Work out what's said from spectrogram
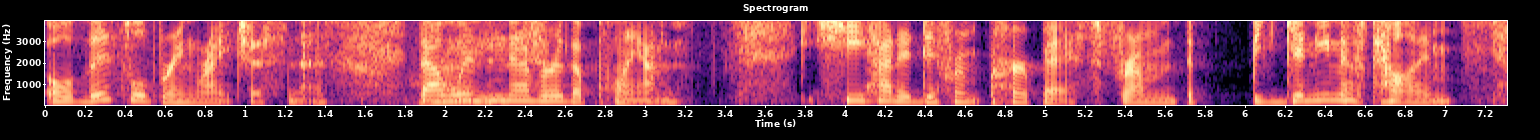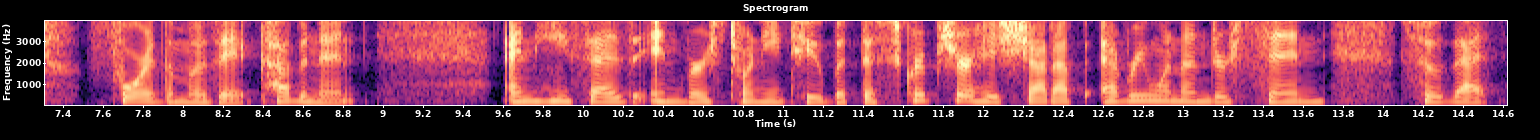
Oh, this will bring righteousness. That was never the plan. He had a different purpose from the beginning of time for the Mosaic covenant. And he says in verse 22 But the scripture has shut up everyone under sin, so that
